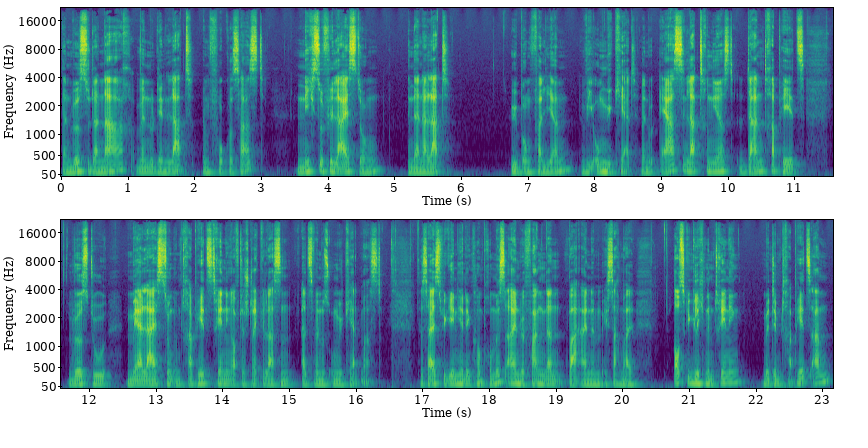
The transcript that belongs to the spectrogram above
dann wirst du danach, wenn du den Lat im Fokus hast, nicht so viel Leistung in deiner Lat Übung verlieren, wie umgekehrt. Wenn du erst den Lat trainierst, dann Trapez, wirst du mehr Leistung im Trapeztraining auf der Strecke lassen, als wenn du es umgekehrt machst. Das heißt, wir gehen hier den Kompromiss ein. Wir fangen dann bei einem, ich sag mal, ausgeglichenen Training mit dem Trapez an.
